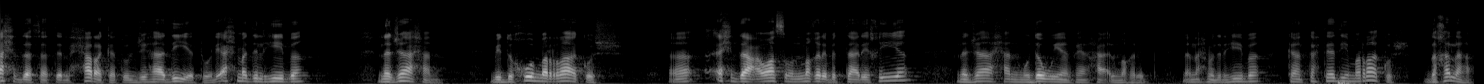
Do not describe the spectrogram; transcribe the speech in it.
أحدثت الحركة الجهادية لأحمد الهيبة نجاحا بدخول مراكش آه، إحدى عواصم المغرب التاريخية نجاحا مدويا في أنحاء المغرب. لأن أحمد الهيبة كانت تحت يده مراكش دخلها.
